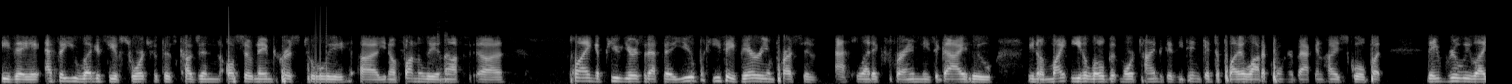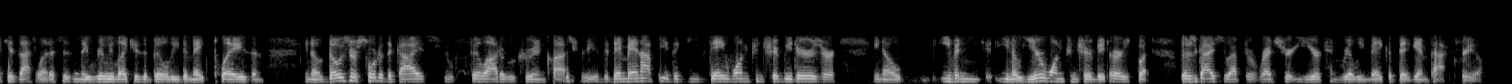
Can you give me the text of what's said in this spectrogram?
he's a FAU legacy of sorts with his cousin, also named Chris Tooley. Uh, you know, funnily enough, uh, playing a few years at FAU, but he's a very impressive athletic frame. He's a guy who you know might need a little bit more time because he didn't get to play a lot of cornerback in high school, but they really like his athleticism. They really like his ability to make plays, and you know, those are sort of the guys who fill out a recruiting class for you. They may not be the day one contributors or, you know, even, you know, year one contributors, but those guys who after a redshirt year can really make a big impact for you.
